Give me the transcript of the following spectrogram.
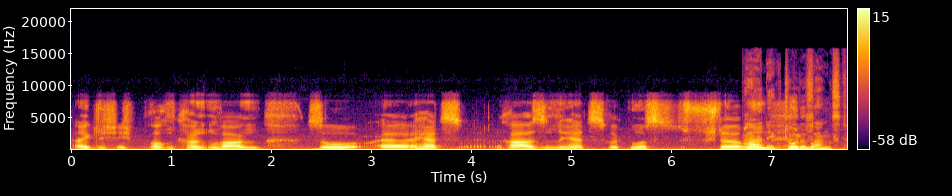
eigentlich ich brauche einen Krankenwagen. So äh, Herzrasen, Herzrhythmusstörung, Panik, Todesangst.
